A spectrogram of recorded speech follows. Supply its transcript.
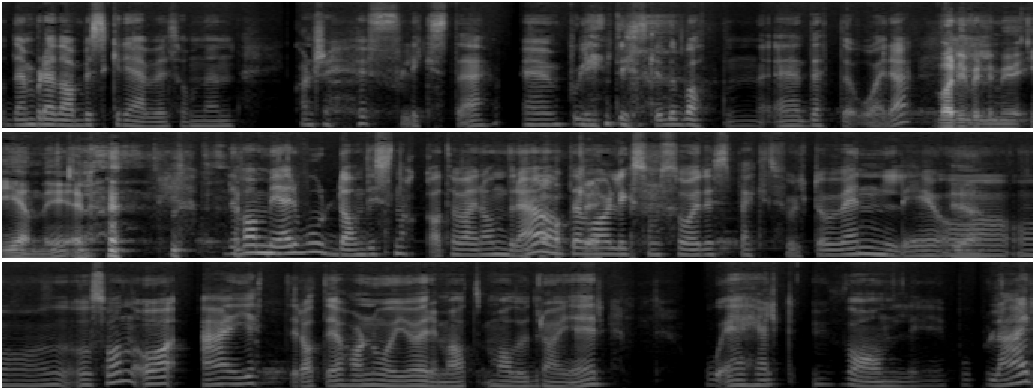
Og den ble da beskrevet som den kanskje høfligste eh, politiske debatten eh, dette året. Var de veldig mye enig, eller? Det var mer hvordan de snakka til hverandre. Ja, At det var liksom så respektfullt og vennlig og, yeah. og, og sånn. Og jeg gjetter at det har noe å gjøre med at Malu Dreyer hun er helt uvanlig populær.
